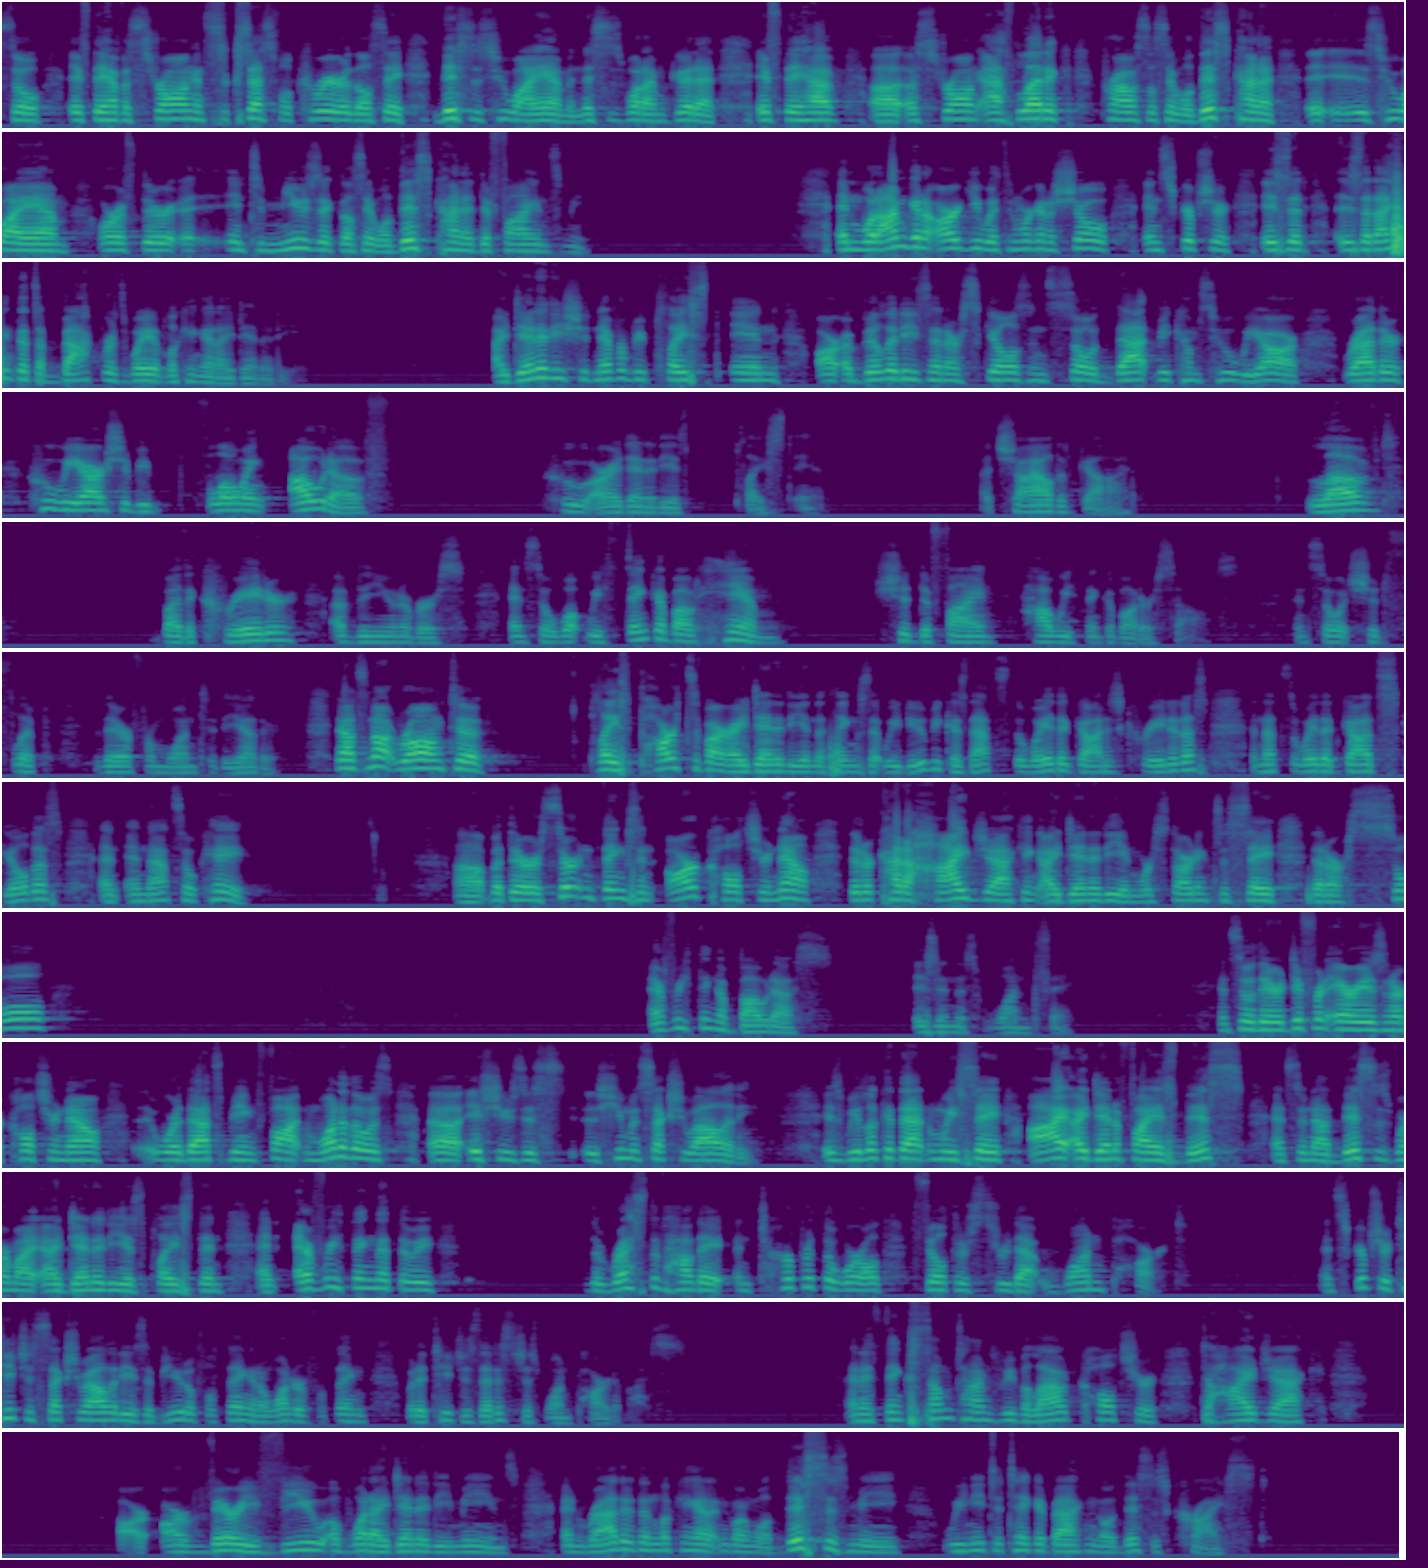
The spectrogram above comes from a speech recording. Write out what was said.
So if they have a strong and successful career, they'll say, This is who I am and this is what I'm good at. If they have uh, a strong athletic prowess, they'll say, Well, this kind of is who I am. Or if they're uh, into music, they'll say, Well, this kind of defines me. And what I'm going to argue with, and we're going to show in Scripture, is that, is that I think that's a backwards way of looking at identity. Identity should never be placed in our abilities and our skills, and so that becomes who we are. Rather, who we are should be flowing out of who our identity is placed in. A child of God, loved by the creator of the universe. And so, what we think about him should define how we think about ourselves. And so it should flip there from one to the other. Now, it's not wrong to place parts of our identity in the things that we do because that's the way that God has created us and that's the way that God skilled us, and, and that's okay. Uh, but there are certain things in our culture now that are kind of hijacking identity, and we're starting to say that our soul, everything about us, is in this one thing. And so there are different areas in our culture now where that's being fought. And one of those uh, issues is, is human sexuality is we look at that and we say, I identify as this, and so now this is where my identity is placed in, and everything that the, the rest of how they interpret the world filters through that one part. And Scripture teaches sexuality is a beautiful thing and a wonderful thing, but it teaches that it's just one part of us. And I think sometimes we've allowed culture to hijack our, our very view of what identity means. And rather than looking at it and going, well, this is me, we need to take it back and go, this is Christ.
